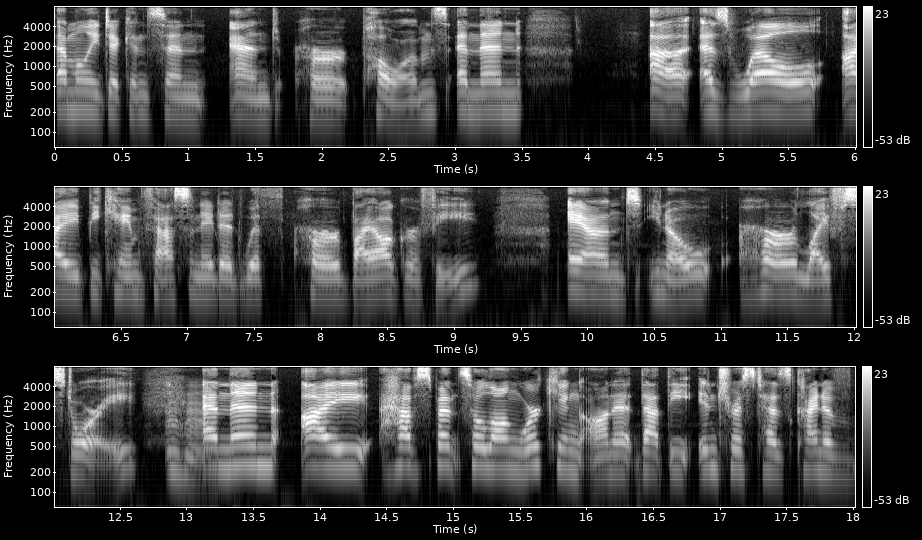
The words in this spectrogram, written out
Emily Dickinson and her poems, and then. Uh, as well, I became fascinated with her biography and you know her life story. Mm-hmm. and then i have spent so long working on it that the interest has kind of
